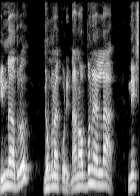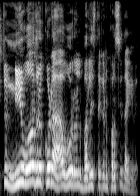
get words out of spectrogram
ಇನ್ನಾದರೂ ಗಮನ ಕೊಡಿ. ನಾನು ಒಬ್ಬನೇ ಅಲ್ಲ. ನೆಕ್ಸ್ಟ್ ನೀವು ಹೋದರೂ ಕೂಡ ಊರಲ್ಲಿ ಬರ್ಲಿಸ್ತಕ್ಕಂಥ ಪರಿಸ್ಥಿತಿ ಆಗಿದೆ.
